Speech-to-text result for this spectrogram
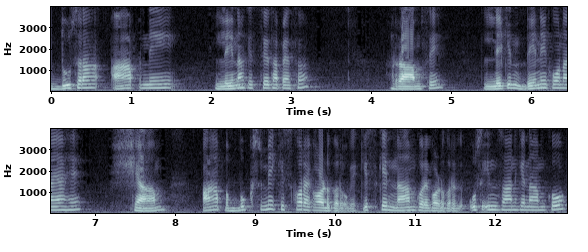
दूसरा, आपने लेना किससे था पैसा? राम से। लेकिन देने कौन आया है? श्याम। आप बुक्स में किसको रिकॉर्ड करोगे? किसके नाम को रिकॉर्ड करोगे? उस इंसान के नाम को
